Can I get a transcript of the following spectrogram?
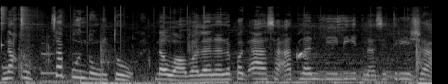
Naku, sa puntong ito, nawawala na ng pag-asa at nanliliit na si Trisha.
